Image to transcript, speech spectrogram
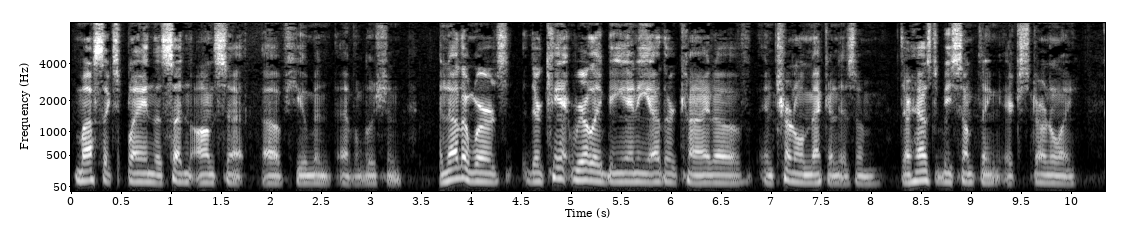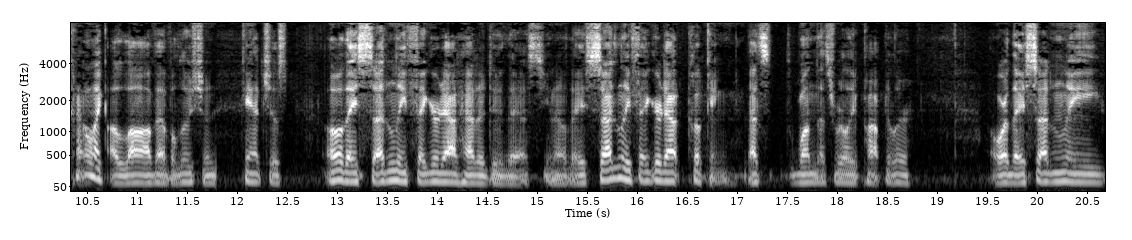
must explain the sudden onset of human evolution. In other words, there can't really be any other kind of internal mechanism. There has to be something externally, kind of like a law of evolution. can't just, oh, they suddenly figured out how to do this. You know, they suddenly figured out cooking. That's one that's really popular. Or they suddenly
